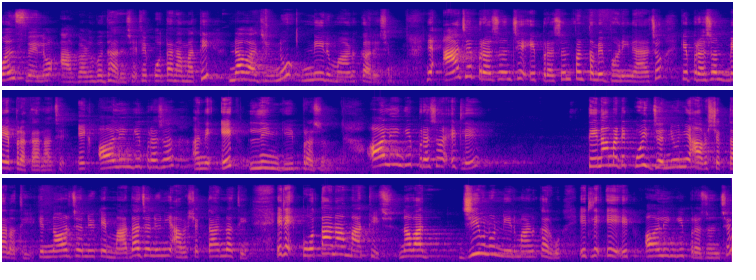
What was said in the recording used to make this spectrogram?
વંશવેલો આગળ વધારે છે. એટલે પોતાનામાંથી નવા જીવનું નિર્માણ કરે છે. ને આ જે પ્રજનન છે, એ પ્રજનન પણ તમે ભણીને આવ્યા છો કે પ્રજનન બે પ્રકારના છે. એક અલિંગી પ્રજનન અને એક લિંગી પ્રજનન. અલિંગી પ્રજનન એટલે તેના માટે કોઈ જન્યુની આવશ્યકતા નથી, કે નર જન્યુ કે માદા જન્યુની આવશ્યકતા નથી. એટલે પોતાનામાંથી જ નવા જીવનું નિર્માણ કરવું, એટલે એ એક અલિંગી પ્રજનન છે.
